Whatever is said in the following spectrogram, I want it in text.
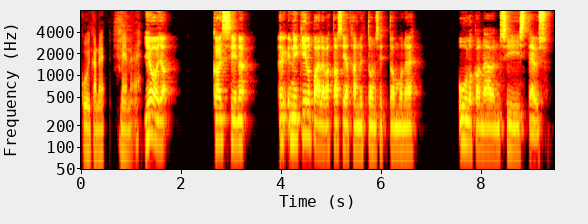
kuinka ne menee. Joo, ja kai siinä niin kilpailevat asiathan nyt on sitten tuommoinen ulkonäön siisteys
